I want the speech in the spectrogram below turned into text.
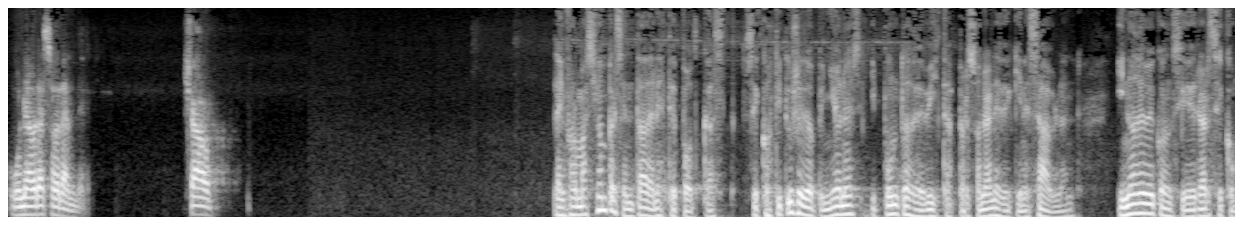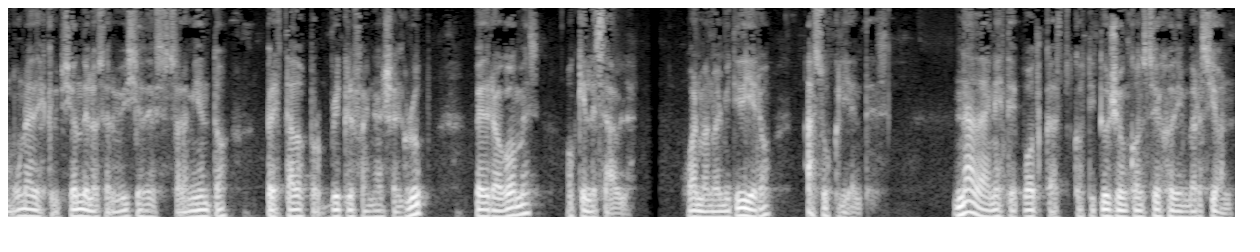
Un abrazo grande. Chao. La información presentada en este podcast se constituye de opiniones y puntos de vista personales de quienes hablan y no debe considerarse como una descripción de los servicios de asesoramiento prestados por Brickell Financial Group, Pedro Gómez o quien les habla, Juan Manuel Mitidiero, a sus clientes. Nada en este podcast constituye un consejo de inversión,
